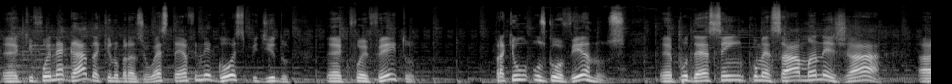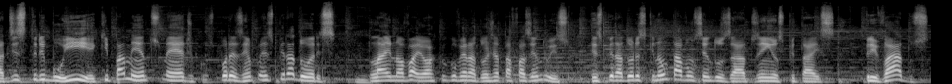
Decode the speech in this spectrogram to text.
uh, que foi negada aqui no Brasil. O STF negou esse pedido uh, que foi feito para que o, os governos pudessem começar a manejar, a distribuir equipamentos médicos, por exemplo, respiradores. Hum. Lá em Nova York, o governador já está fazendo isso. Respiradores que não estavam sendo usados em hospitais privados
